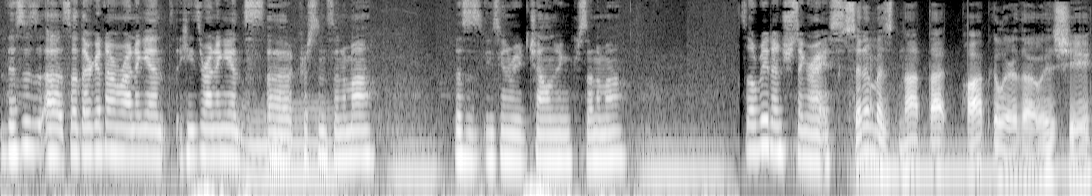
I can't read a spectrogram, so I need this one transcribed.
This is uh, so they're gonna run against. He's running against uh, Kyrsten Sinema. This is he's gonna be challenging for Sinema. So it'll be an interesting race. Sinema's not that popular, though, is she?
